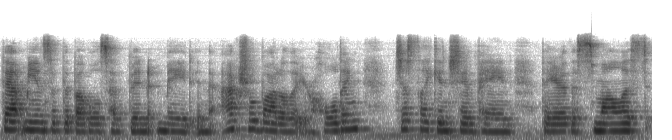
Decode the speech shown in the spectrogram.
that means that the bubbles have been made in the actual bottle that you're holding. Just like in champagne, they are the smallest,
